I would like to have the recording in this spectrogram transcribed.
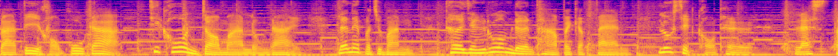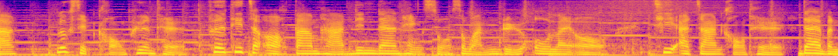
ปาร์ตี้ของผู้กล้า ที่โค่นจอมาลงได้ และในปัจจุบันเธอยังร่วมเดินทางไปกับแฟน ลูกศิษย์ของเธอ และสตั๊กลูกศิษย์ของเพื่อนเธอ เพื่อที่จะออกตามหาดินแดนแห่งสวงสวรรค์หรือโอไลออลที่อาจารย์ของเธอได้บัน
